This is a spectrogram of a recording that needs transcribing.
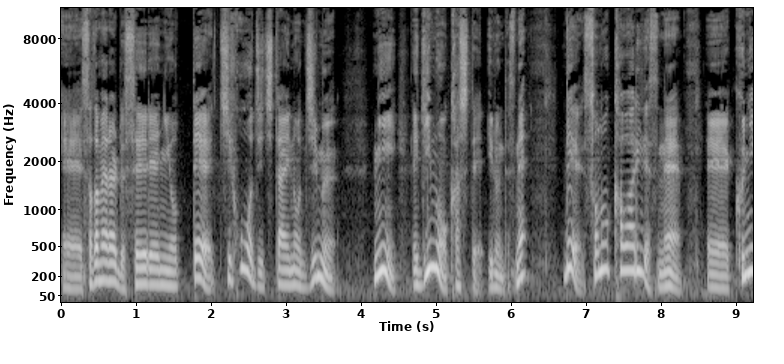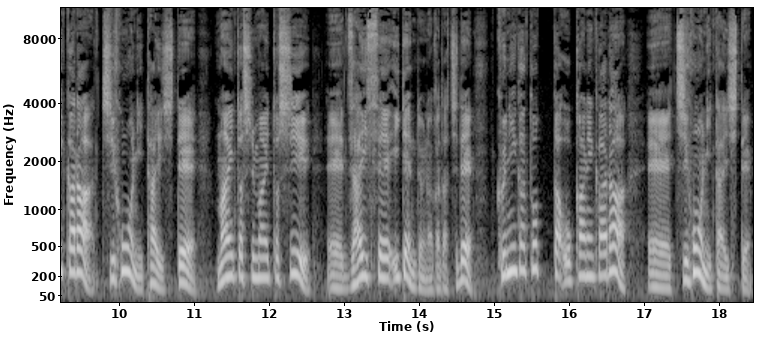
えー定められる政令によって、地方自治体の事務にえ義務を課しているんですね。で、その代わりですね、えー国から地方に対して、毎年毎年、えー財政移転というような形で、国が取ったお金から、えー地方に対して、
